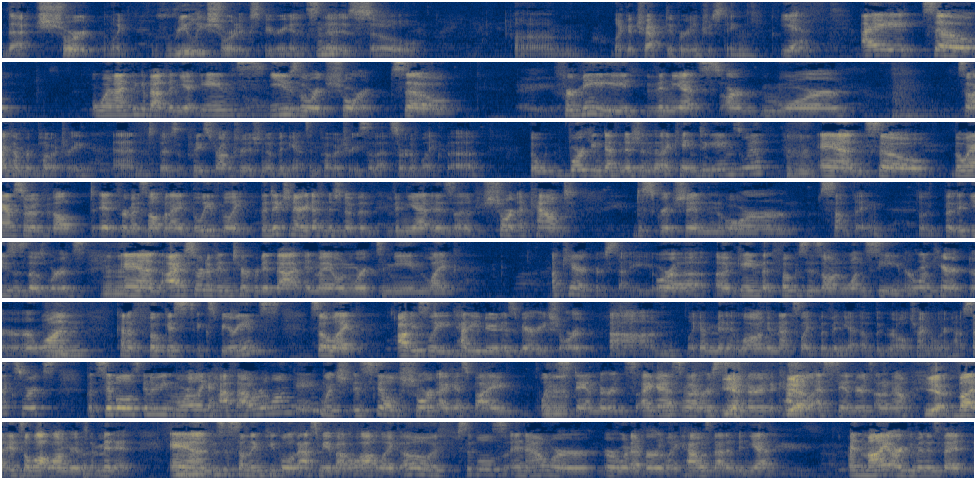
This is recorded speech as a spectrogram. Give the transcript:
that short, like really short experience that is so um, like attractive or interesting. Yeah. I so when I think about vignette games, you use the word short. So for me, vignettes are more so I come from poetry and there's a pretty strong tradition of vignettes in poetry, so that's sort of like the the working definition that I came to games with. Mm-hmm. And so the way I've sort of developed it for myself and I believe the, like the dictionary definition of a vignette is a short account description or something. But It uses those words. Mm-hmm. And I've sort of interpreted that in my own work to mean like a character study or a, a game that focuses on one scene or one character or one kind of focused experience. So, like, obviously, How Do You Do It is very short, um, like a minute long, and that's like the vignette of the girl trying to learn how sex works. But Cibele is going to be more like a half hour long game, which is still short, I guess, by like standards, I guess, whatever standard, the capital Yeah. S standards, I don't know Yeah. but it's a lot longer than a minute. And this is something people have asked me about a lot, like, oh, if Cibele's an hour or whatever, like, how is that a vignette? And my argument is that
